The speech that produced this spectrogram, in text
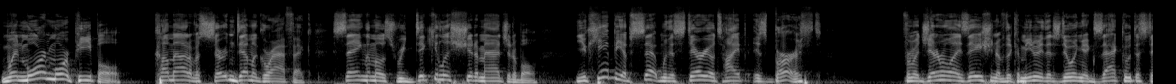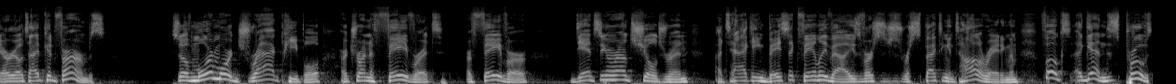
When more and more people come out of a certain demographic saying the most ridiculous shit imaginable, you can't be upset when the stereotype is birthed from a generalization of the community that's doing exactly what the stereotype confirms. So if more and more drag people are trying to favorite or favor dancing around children, attacking basic family values versus just respecting and tolerating them, folks, again, this proves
